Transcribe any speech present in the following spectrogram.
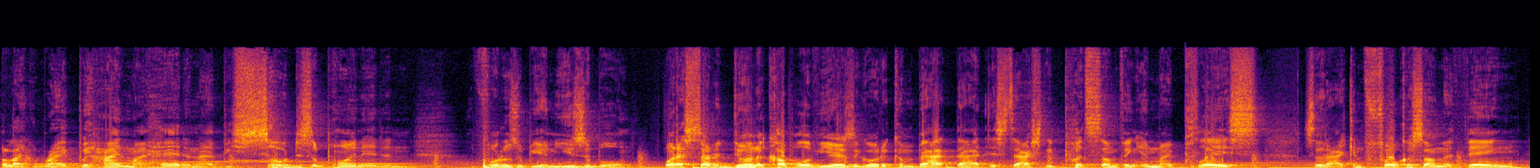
or like right behind my head, and I'd be so disappointed, and photos would be unusable. What I started doing a couple of years ago to combat that is to actually put something in my place so that I can focus on the thing.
